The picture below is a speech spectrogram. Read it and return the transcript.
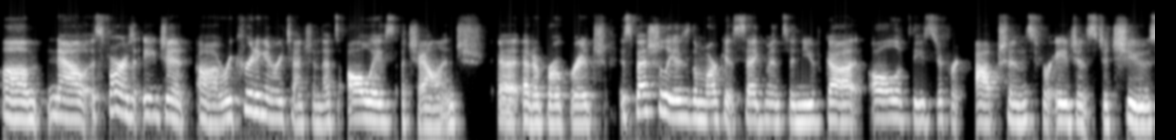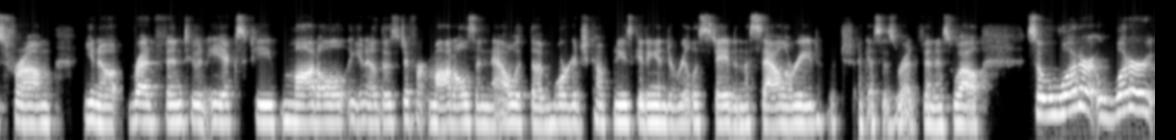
Um, now, as far as agent uh, recruiting and retention, that's always a challenge at, at, a brokerage, especially as the market segments and you've got all of these different options for agents to choose from, you know, Redfin to an EXP model, you know, those different models. And now with the mortgage companies getting into real estate and the salaried, which I guess is Redfin as well. So what are what are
